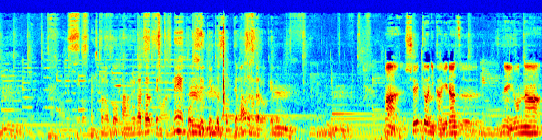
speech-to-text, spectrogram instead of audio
いろんな人のこう考え方っていうのはねこう宗教一つとってもあるんだろうけど、まあ宗教に限らず、ね、いろんな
